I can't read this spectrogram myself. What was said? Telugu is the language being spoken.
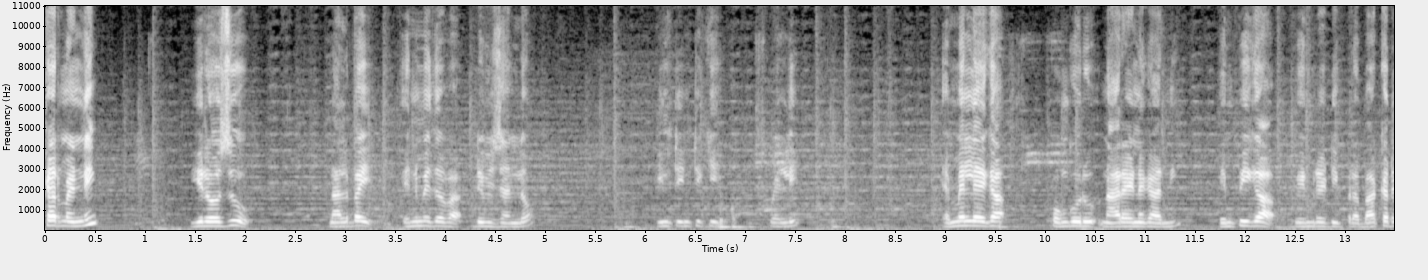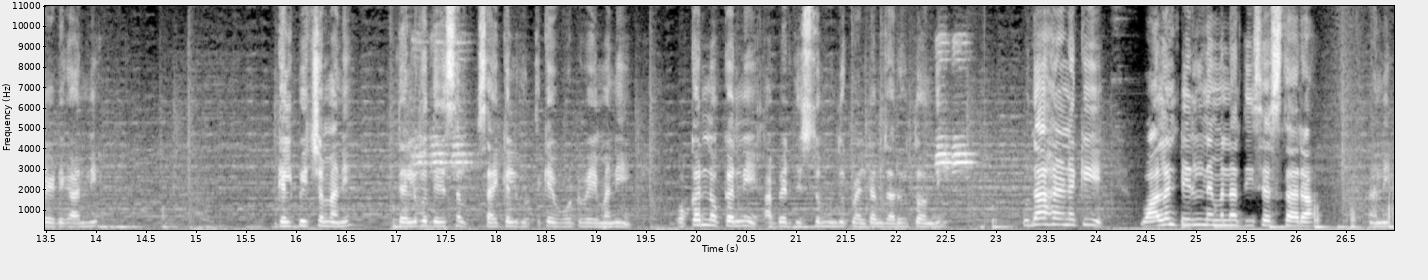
నమస్కారం అండి. ఈరోజు నలభై ఎనిమిదవ డివిజన్లో ఇంటింటికి వెళ్ళి ఎమ్మెల్యేగా పొంగూరు నారాయణ గారిని ఎంపీగా వేమిరెడ్డి ప్రభాకర్ రెడ్డి గారిని గెలిపించమని తెలుగుదేశం సైకిల్ గుర్తుకే ఓటు వేయమని ఒకరినొకరిని అభ్యర్థిస్తూ ముందుకు వెళ్ళటం జరుగుతోంది. ఉదాహరణకి వాలంటీర్లను ఏమన్నా తీసేస్తారా అని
